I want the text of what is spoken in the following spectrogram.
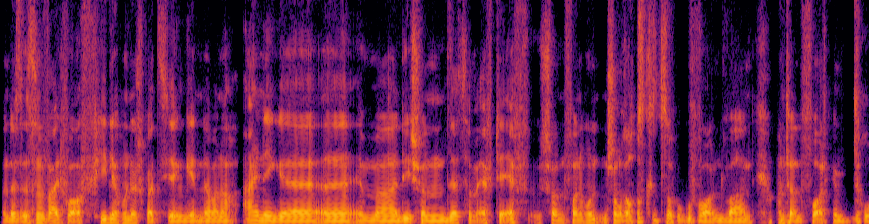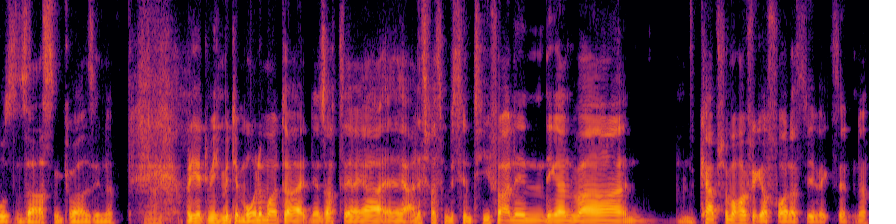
Und das ist ein Wald, wo auch viele Hunde spazieren gehen. Da waren auch einige äh, immer, die schon selbst beim FDF schon von Hunden schon rausgezogen worden waren und dann vor den Dosen saßen quasi. Ne? Und ich hätte mich mit dem Ohne unterhalten, der sagte, ja, ja, äh, alles, was ein bisschen tiefer an den Dingern war, kam schon mal häufiger vor, dass die weg sind. Ne?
